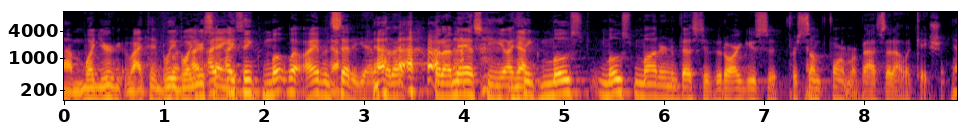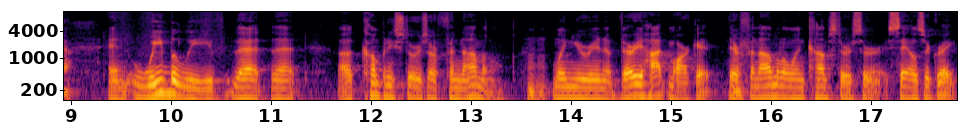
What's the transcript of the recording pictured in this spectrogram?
Um, what you're, I th- believe what you're I, saying I is, think. Mo- well, I haven't Yeah. said it yet, but, I, but I'm asking you. I Yeah. think most most modern investors would argue for some form of asset allocation. Yeah. And we believe that that uh, company stores are phenomenal Mm-hmm. when you're in a very hot market. They're phenomenal when comp store sales are great.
